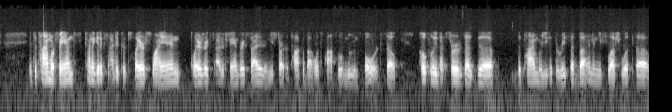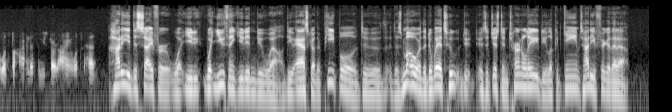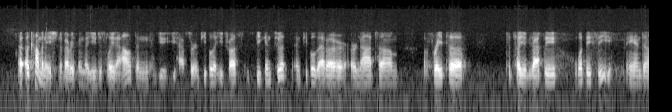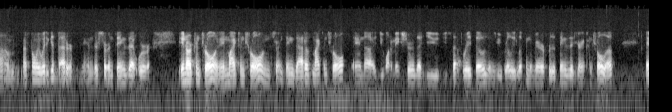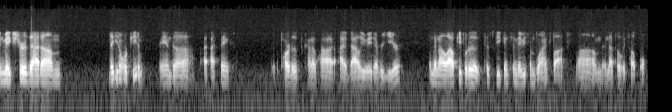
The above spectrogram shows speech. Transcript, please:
it's a time where fans kind of get excited because players fly in, players are excited, fans are excited, and you start to talk about what's possible moving forward. So hopefully that serves as the the time where you hit the reset button and you flush what uh, what's behind us and you start eyeing what's ahead. How do you decipher what you what you think you didn't do well? Do you ask other people? Do does Mo or the DeWitts? Who do, is it just internally? Do you look at games? How do you figure that out? A, combination of everything that you just laid out, and you you have certain people that you trust and speak into it, and people that are are not um, afraid to to tell you exactly what they see, and um, that's the only way to get better. And there's certain things that were in our control and in my control, and certain things out of my control. And uh, you want to make sure that you, you separate those and you really look in the mirror for the things that you're in control of, and make sure that um, that you don't repeat them and uh, I, think it's part of kind of how I evaluate every year. And then I allow people to, to speak into maybe some blind spots, um, and that's always helpful.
